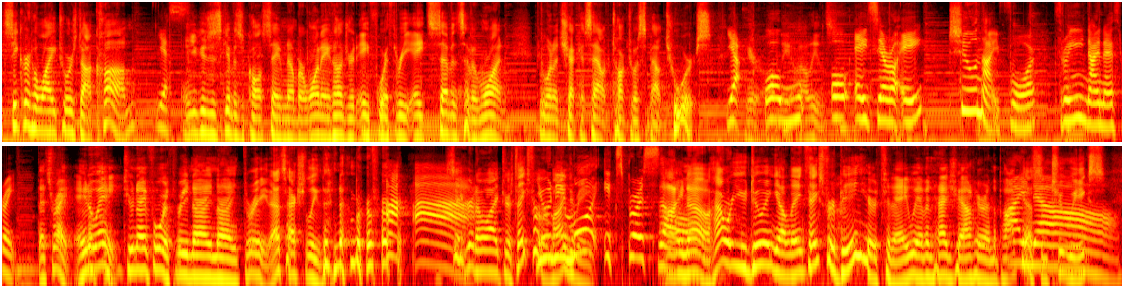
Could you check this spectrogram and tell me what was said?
secretHawaiiTours.com, Yes. and you can just give us a call, same number, 1 800 843 8771, if you want to check us out talk to us about tours. Yeah. Here Or, on the Islands. or 808 294 3993. That's right. 808 294 3993. That's actually the number of our Secret Hawaii Tours. Thanks for You need more me. espresso. I know. How are you doing, Yaling? Thanks for being here today. We haven't had you out here on the podcast in two weeks.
